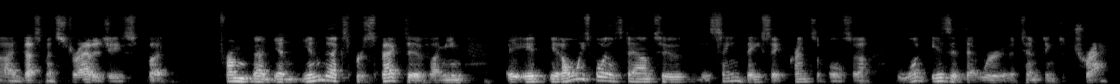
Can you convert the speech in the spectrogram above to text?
uh, investment strategies. But from an index perspective, I mean, it, it always boils down to the same basic principles. Uh, what is it that we're attempting to track?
